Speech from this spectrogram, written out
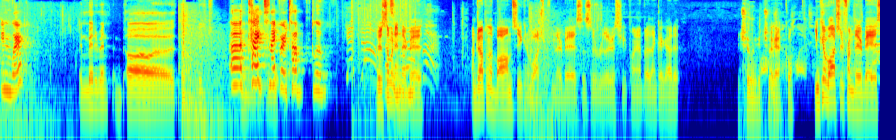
In where? In mid, mid. Uh, Uh, tagged sniper, top blue. There's someone in their base. I'm dropping the bomb so you can watch it from their base. This is a really risky plant, but I think I got it. You're chilling. You're chilling. Okay, cool. You can watch it from their base.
